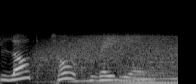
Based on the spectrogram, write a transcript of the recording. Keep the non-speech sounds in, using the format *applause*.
Blog Talk Radio.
